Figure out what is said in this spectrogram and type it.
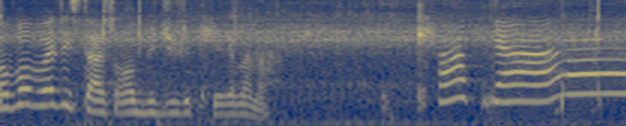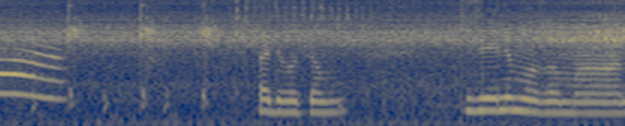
Baba ver istersen o bücürükleri bana. Abla. Hadi bakalım. Gidelim o zaman.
